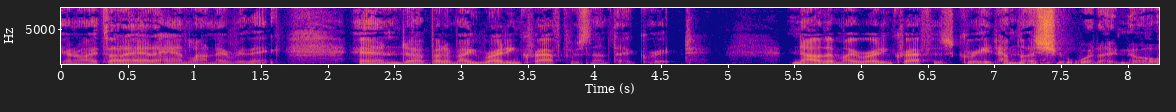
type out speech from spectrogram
You know, I thought I had a handle on everything, and uh, but my writing craft was not that great. Now that my writing craft is great, I'm not sure what I know.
